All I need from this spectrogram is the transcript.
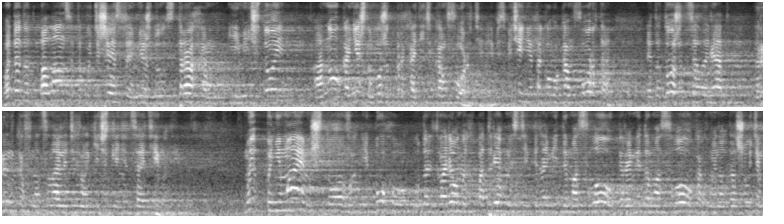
Вот этот баланс, это путешествие между страхом и мечтой, оно, конечно, может проходить в комфорте. Обеспечение такого комфорта – это тоже целый ряд рынков национальной технологической инициативы. Мы понимаем, что в эпоху удовлетворенных потребностей пирамиды Маслоу, пирамида Маслоу, как мы иногда шутим,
